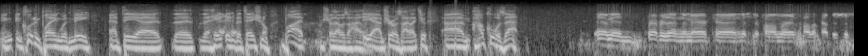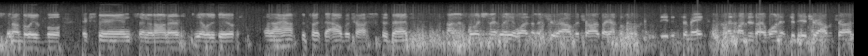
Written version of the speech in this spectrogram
in, including playing with me at the uh, the the Hate Invitational. But I'm sure that was a highlight. yeah, I'm sure it was a highlight too. Um, how cool was that? I mean, representing America and Mr. Palmer and Palmer Cup is just an unbelievable experience and an honor to be able to do. And I have to put the albatross to bed. Unfortunately, it wasn't a true albatross. I got the hole conceded to me as much as I want it to be a true albatross.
